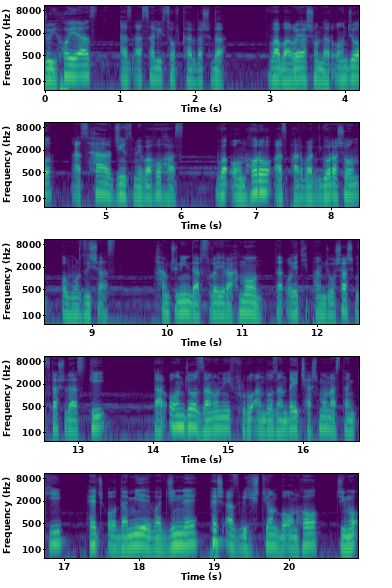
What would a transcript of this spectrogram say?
ҷӯйҳое аст аз асали софкардашуда ва барояшон дар он ҷо аз ҳар ҷинс меваҳо ҳаст ва онҳоро аз парвардигорашон омӯрзиш аст. Ҳамчунин дар сураи раҳмон дар ояти 56 гуфта шудааст ки дар он ҷо занони фуруандозандаи чашмон ҳастанд ки ҳеҷ одамие ва ҷинне пеш аз биҳиштиён бо онҳо ҷимоъ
